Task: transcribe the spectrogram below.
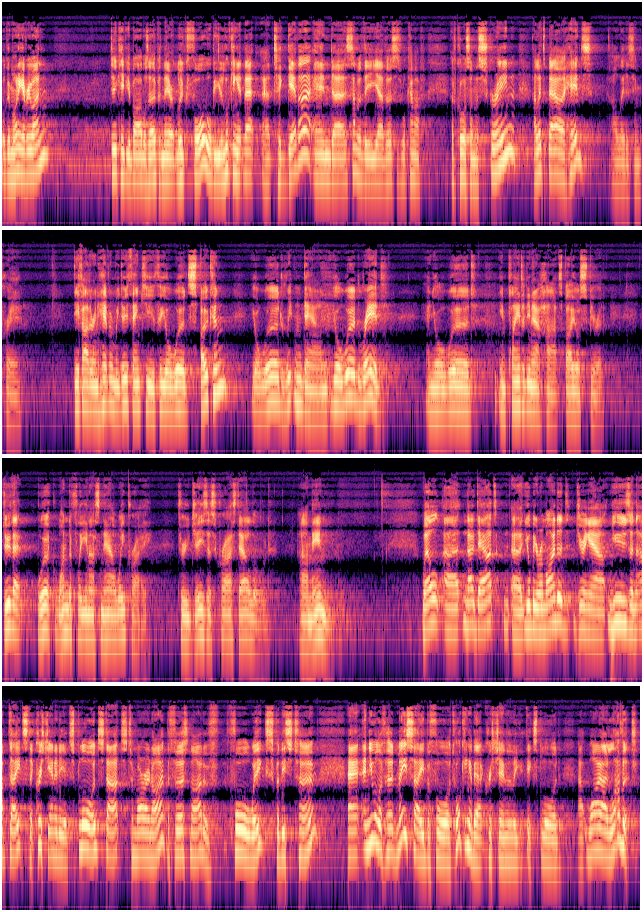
Well, good morning, everyone. Do keep your Bibles open there at Luke 4. We'll be looking at that uh, together, and uh, some of the uh, verses will come up, of course, on the screen. Uh, let's bow our heads. I'll lead us in prayer. Dear Father in heaven, we do thank you for your word spoken, your word written down, your word read, and your word implanted in our hearts by your Spirit. Do that work wonderfully in us now, we pray through Jesus Christ our Lord. Amen. Well, uh, no doubt uh, you'll be reminded during our news and updates that Christianity Explored starts tomorrow night, the first night of four weeks for this term. Uh, and you will have heard me say before, talking about Christianity Explored, uh, why I love it.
